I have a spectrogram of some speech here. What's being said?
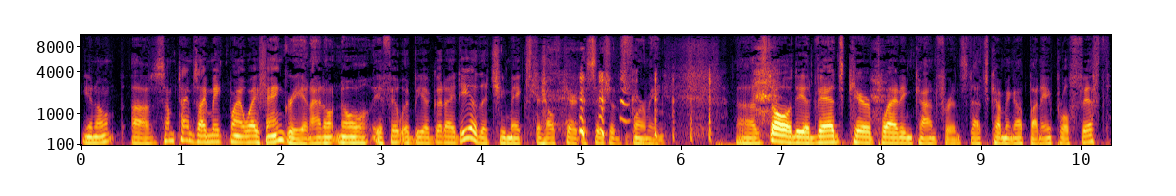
You know, uh, sometimes I make my wife angry, and I don't know if it would be a good idea that she makes the healthcare decisions for me. Uh, so, the Advanced Care Planning Conference that's coming up on April 5th.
